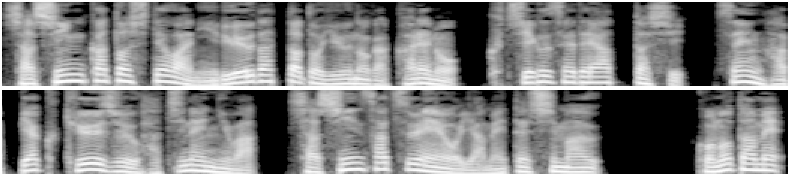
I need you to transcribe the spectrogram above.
写真家としては二流だったというのが彼の口癖であったし、1898年には写真撮影をやめてしまう。このため、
